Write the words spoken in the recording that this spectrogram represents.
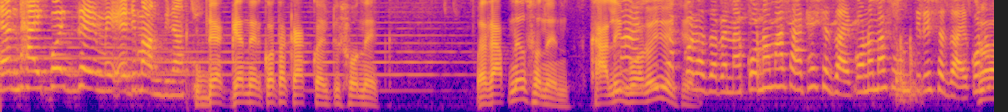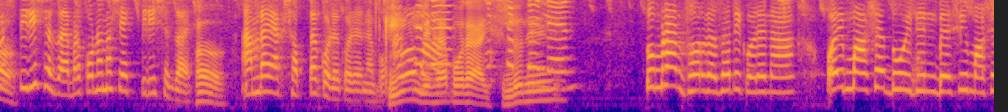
এখন ভাই কই যে এডি মানবি না দেখ জ্ঞানের কথা কাক কয় একটু শোনেক আপনিও শোনেন খালি হ্যাঁ, বড়ই হিসাব করা যাবে না। কোনো মাস আঠাশে যায় কোনো মাস উনত্রিশে যায় কোনো মাস হ্যাঁ। তিরিশে যায় আবার কোনো মাস একত্রিশে যায়। হ্যাঁ। আমরা এক সপ্তাহ করে করে নেব। কি লেখা পড়া আইছিল রে। তোমরা আর ঝরগাঝাটি করে না। ওই মাসে দুই দিন বেশি মাসে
